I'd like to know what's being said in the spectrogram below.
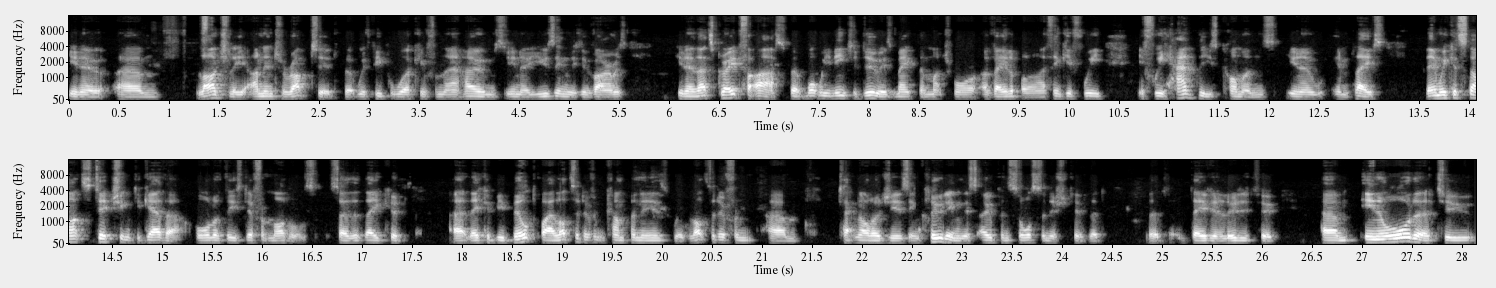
you know, um, largely uninterrupted, but with people working from their homes, you know, using these environments you know that's great for us but what we need to do is make them much more available. And i think if we if we had these commons you know in place then we could start stitching together all of these different models so that they could uh, they could be built by lots of different companies with lots of different um, technologies including this open source initiative that that david alluded to um, in order to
